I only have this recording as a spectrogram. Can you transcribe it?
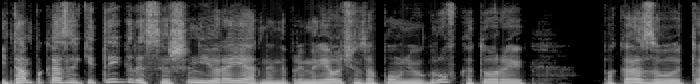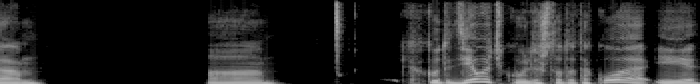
И там показывали какие-то игры совершенно невероятные. Например, я очень запомню игру, в которой показывают там а, какую-то девочку или что-то такое, и,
